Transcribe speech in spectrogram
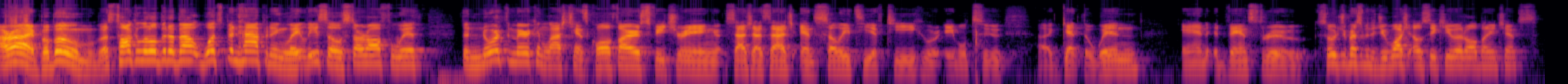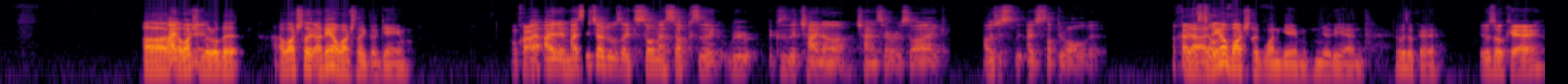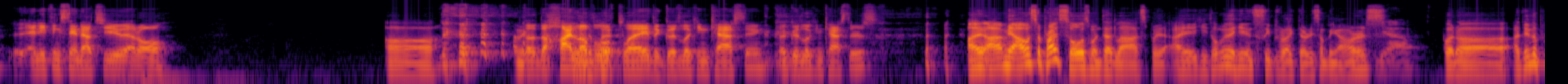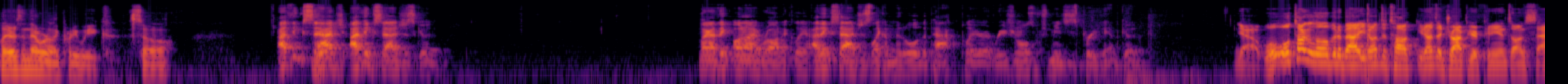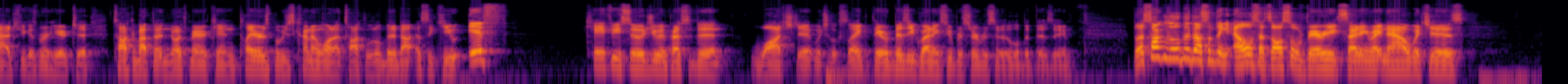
All right, ba boom. Let's talk a little bit about what's been happening lately. So start off with the North American Last Chance qualifiers featuring Sag Saj and Sully TFT, who were able to uh, get the win and advance through. So, Preston, did you watch LCQ at all by any chance? Uh, I, I watched a little bit. I watched like I think I watched like a game. Okay. I, I didn't. My sleep schedule was like so messed up because like we are because of the China China server. So I like I was just I just slept through all of it. Okay, yeah, I think I watched like one game near the end. It was okay. It was okay. Anything stand out to you at all? Uh, I mean, the, the high I mean, level the, of play, the good looking casting, the good looking casters. I I mean I was surprised Solus went dead last, but I he told me that he didn't sleep for like thirty something hours. Yeah. But uh, I think the players in there were like pretty weak. So. I think Sag. Yeah. I think Sag is good. Like I think unironically, I think Sag is like a middle of the pack player at regionals, which means he's pretty damn good. Yeah, we'll, we'll talk a little bit about. You don't have to talk. You don't have to drop your opinions on Sag because we're here to talk about the North American players, but we just kind of want to talk a little bit about LCQ. If K3 Soju and Prestivent watched it, which looks like they were busy grinding Super Service, so they're a little bit busy. But let's talk a little bit about something else that's also very exciting right now, which is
